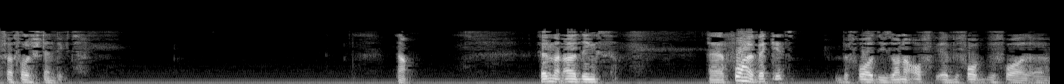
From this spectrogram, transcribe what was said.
vervollständigt. Ja. Wenn man allerdings äh, vorher weggeht, bevor die Sonne auf, äh, bevor, bevor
